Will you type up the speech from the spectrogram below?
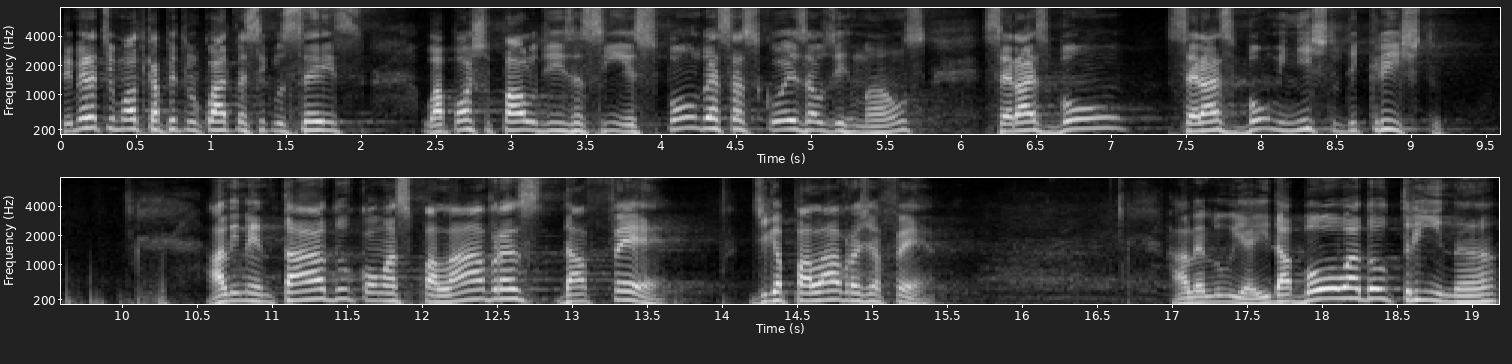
1 Timóteo capítulo 4, versículo 6, o apóstolo Paulo diz assim: Expondo essas coisas aos irmãos, serás bom, serás bom ministro de Cristo, alimentado com as palavras da fé. Diga palavras da fé. Aleluia. E da boa doutrina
